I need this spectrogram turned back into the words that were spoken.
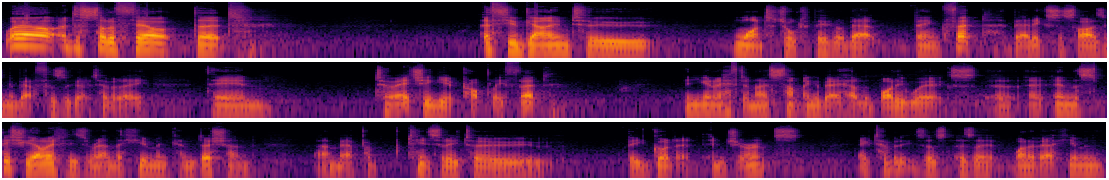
Well, I just sort of felt that if you're going to want to talk to people about being fit, about exercising, about physical activity, then to actually get properly fit, then you're going to have to know something about how the body works uh, and the specialities around the human condition, um, our propensity to be good at endurance activities as, as a, one of our human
